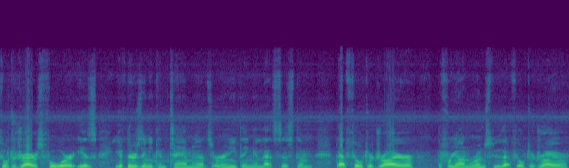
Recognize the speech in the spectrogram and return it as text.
filter dryers for is if there's any contaminants or anything in that system, that filter dryer, the Freon runs through that filter dryer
